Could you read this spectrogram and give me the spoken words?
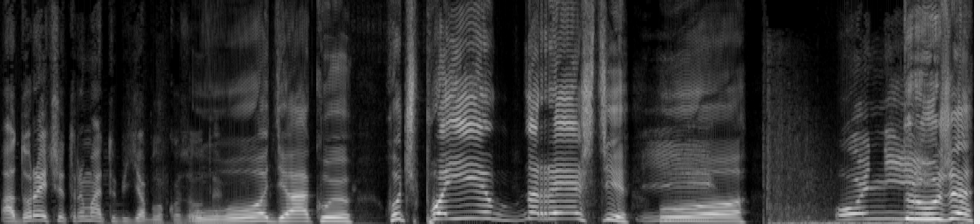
А, до речі, тримай тобі яблуко золоте. О, дякую. Хоч поїм нарешті. І- О, О, ні! друже.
